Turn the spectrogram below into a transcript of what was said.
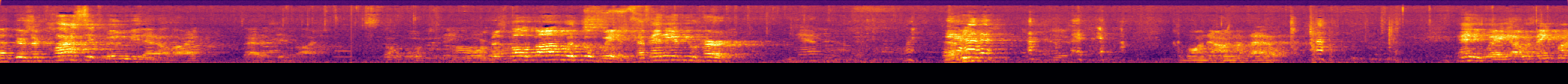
But there's a classic movie that I like, that I did like. Don't watch it anymore. But it's called Gone with the Wind. Have any of you heard it? Yeah. Have you? Come on now, I'm not that old. Anyway, I would make my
